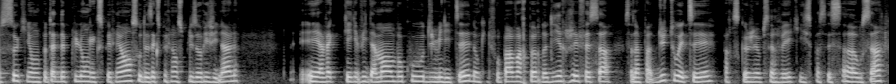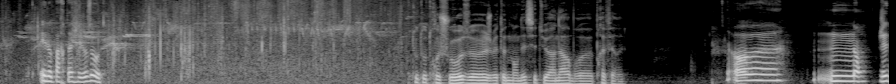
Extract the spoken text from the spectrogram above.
ceux qui ont peut-être des plus longues expériences ou des expériences plus originales et avec évidemment beaucoup d'humilité. Donc il ne faut pas avoir peur de dire j'ai fait ça. Ça n'a pas du tout été parce que j'ai observé qu'il se passait ça ou ça et le partager aux autres. Toute autre chose, euh, je vais te demander si tu as un arbre préféré. Oh, non, j'ai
